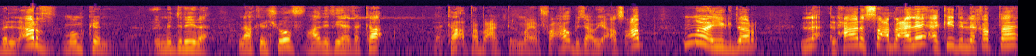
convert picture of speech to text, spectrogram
بالأرض ممكن يمدري له لكن شوف هذه فيها ذكاء. ذكاء طبعا. كل ما يرفعها وبزاوية أصعب. ما يقدر. لا الحارس صعب عليه. أكيد اللي غطى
